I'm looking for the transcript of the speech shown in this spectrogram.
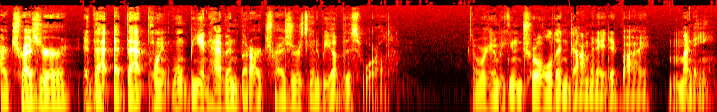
Our treasure at that, at that point won't be in heaven, but our treasure is going to be of this world. And we're going to be controlled and dominated by money.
